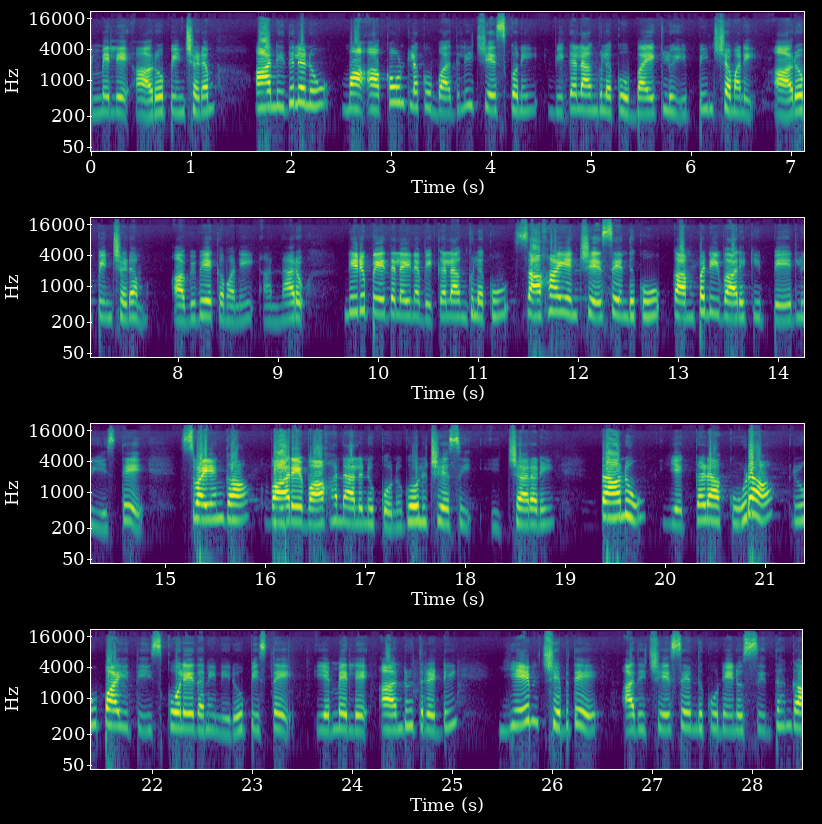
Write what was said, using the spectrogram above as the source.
ఎమ్మెల్యే ఆరోపించడం ఆ నిధులను మా అకౌంట్లకు బదిలీ చేసుకుని వికలాంగులకు బైక్లు ఇప్పించమని ఆరోపించడం అవివేకమని అన్నారు. నిరుపేదలైన వికలాంగులకు సహాయం చేసేందుకు కంపెనీ వారికి పేర్లు ఇస్తే స్వయంగా వారే వాహనాలను కొనుగోలు చేసి ఇచ్చారని తాను ఎక్కడా కూడా రూపాయి తీసుకోలేదని నిరూపిస్తే ఎమ్మెల్యే అనిరుద్ రెడ్డి ఏం చెబితే అది చేసేందుకు నేను సిద్ధంగా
